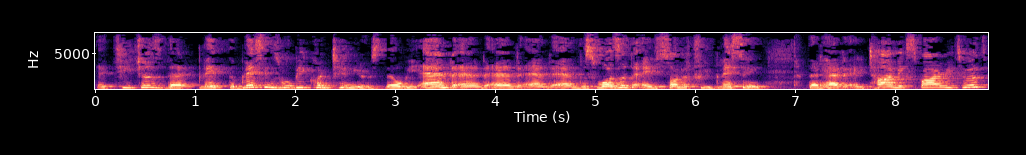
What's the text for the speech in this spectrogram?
it teaches that the blessings will be continuous. There'll be and, and, and, and, and. This wasn't a solitary blessing that had a time expiry to it,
